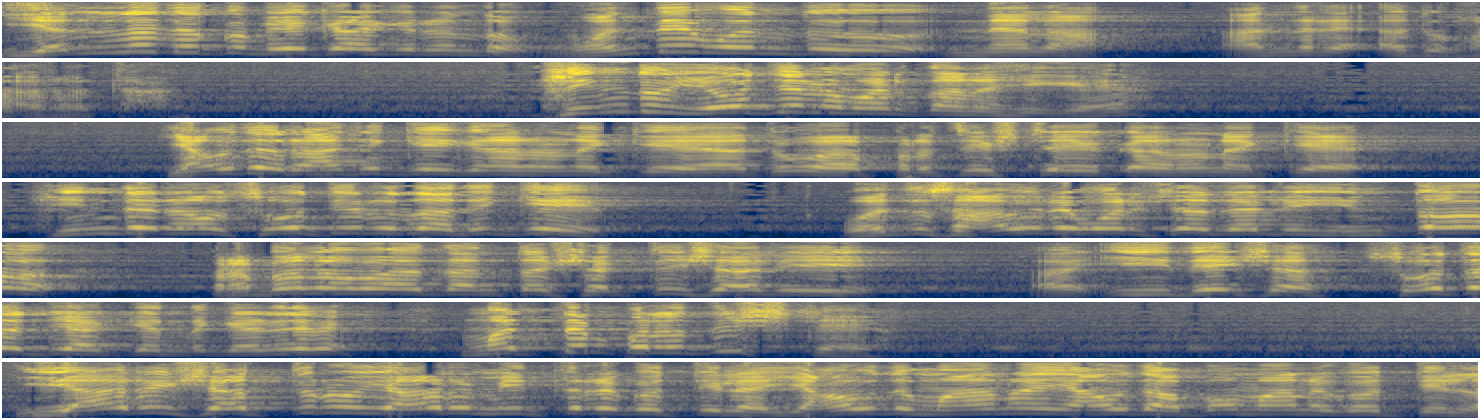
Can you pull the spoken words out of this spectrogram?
ಎಲ್ಲದಕ್ಕೂ ಬೇಕಾಗಿರುವಂಥ ಒಂದೇ ಒಂದು ನೆಲ ಅಂದರೆ ಅದು ಭಾರತ. ಹಿಂದೂ ಯೋಚನೆ ಮಾಡ್ತಾನೆ ಹೀಗೆ. ಯಾವುದೇ ರಾಜಕೀಯ ಕಾರಣಕ್ಕೆ ಅಥವಾ ಪ್ರತಿಷ್ಠೆಯ ಕಾರಣಕ್ಕೆ ಹಿಂದೆ ನಾವು ಸೋತಿರೋದು ಅದಕ್ಕೆ. ಒಂದು ಸಾವಿರ ವರ್ಷದಲ್ಲಿ ಇಂಥ ಪ್ರಬಲವಾದಂಥ ಶಕ್ತಿಶಾಲಿ ಈ ದೇಶ ಸೋತದ್ದು ಯಾಕೆ ಅಂತ ಕೇಳಿದರೆ ಮತ್ತೆ ಪ್ರತಿಷ್ಠೆ. ಯಾರು ಶತ್ರು, ಯಾರು ಮಿತ್ರ ಗೊತ್ತಿಲ್ಲ. ಯಾವುದು ಮಾನ, ಯಾವುದು ಅಪಮಾನ ಗೊತ್ತಿಲ್ಲ.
